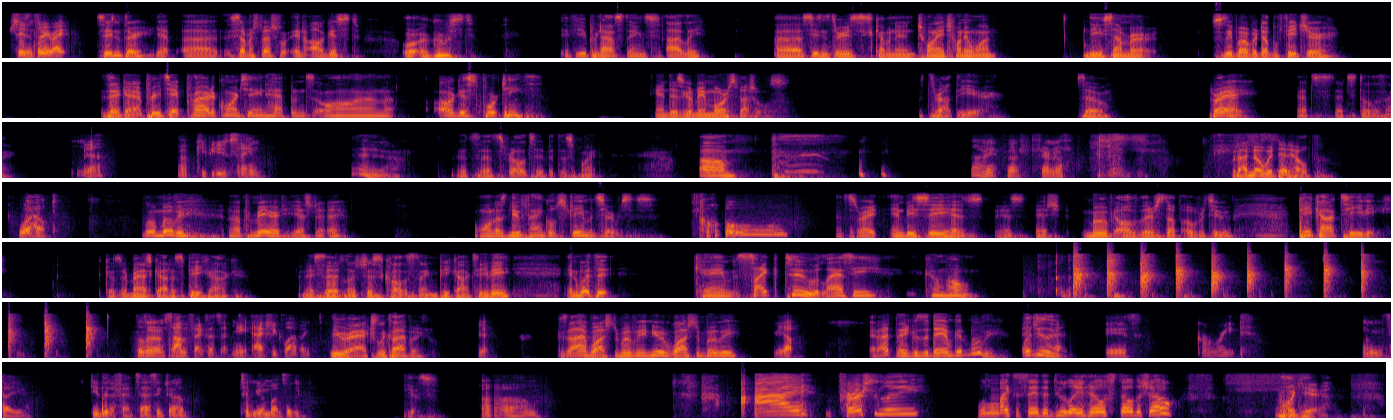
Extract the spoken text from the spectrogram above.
season three, right? Season three, yep. Uh, summer special in August or August, if you pronounce things oddly. Uh, season three is coming in 2021. The summer sleepover double feature that got pre-taped prior to quarantine happens on August 14th, and there's going to be more specials throughout the year. So, hooray! That's that's still the thing. Yeah. I'll keep you sane. Yeah, that's that's relative at this point. Um, All right, fair, fair enough. but I know it did help. What helped? little movie uh, premiered yesterday on one of those newfangled streaming services. Oh, That's right. NBC has has has moved all of their stuff over to Peacock TV because their mascot is a peacock, and they said let's just call this thing Peacock TV, and with it came Psych 2, Lassie Come Home. those aren't sound effects. That's me actually clapping. You were actually clapping. Because I watched the movie and you watched the movie, Yep. and I think it was a damn good movie. What'd you think? It's great. Let me tell you, he did a fantastic job. Timmy Omundson. Yes. Um, I personally would like to say that Dule Hill stole the show. Well, yeah.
